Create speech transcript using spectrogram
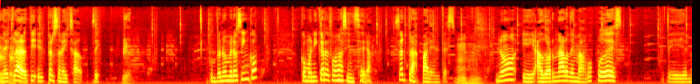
¿me Claro, es personalizado, sí. Bien. Punto número 5. Comunicar de forma sincera. Ser transparentes. No eh, adornar de más. Vos podés eh,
